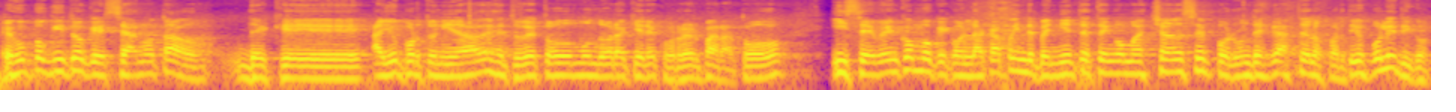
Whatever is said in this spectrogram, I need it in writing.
es un poquito que se ha notado de que hay oportunidades, entonces todo el mundo ahora quiere correr para todo y se ven como que con la capa independiente tengo más chance por un desgaste de los partidos políticos,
